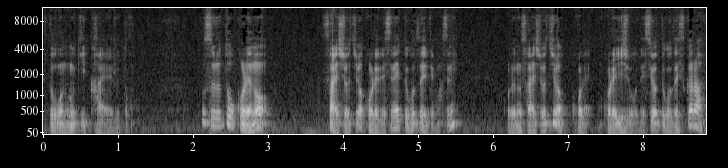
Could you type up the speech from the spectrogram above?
不等号の向き変えると。そうすると、これの最小値はこれですねってことで出ますね。これの最小値はこれ。これ以上ですよってことですから、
